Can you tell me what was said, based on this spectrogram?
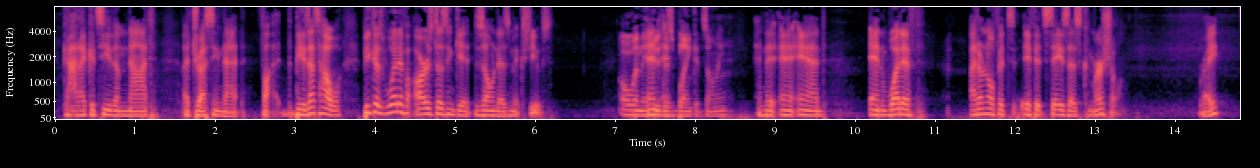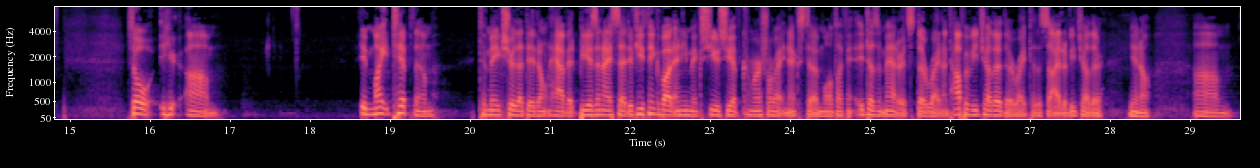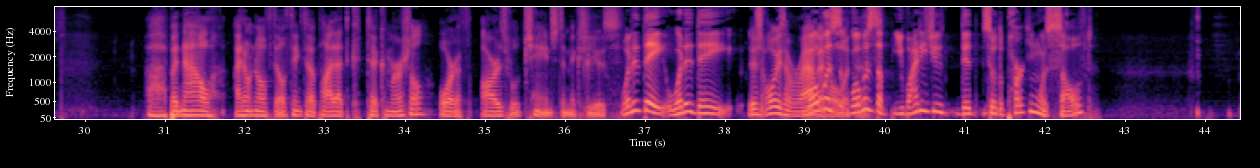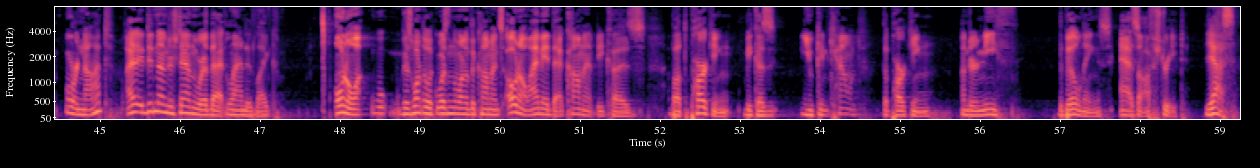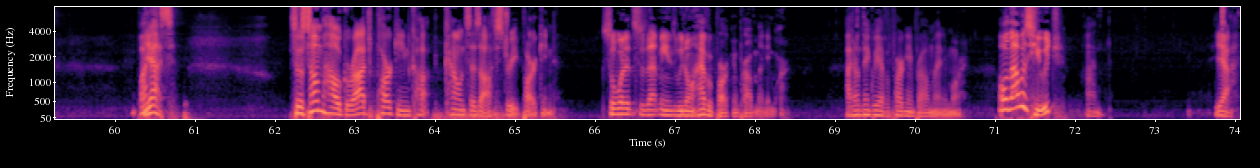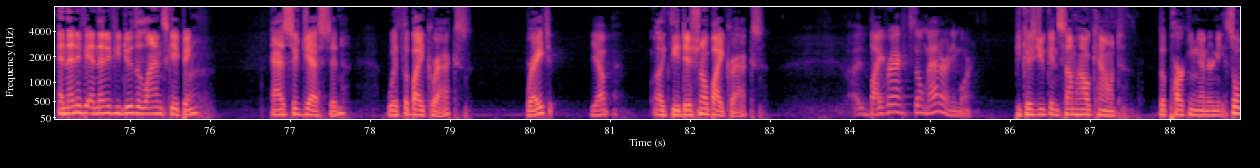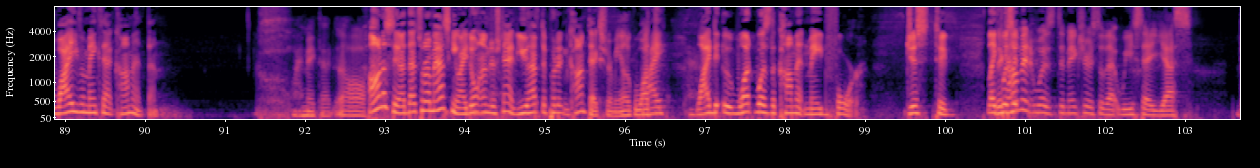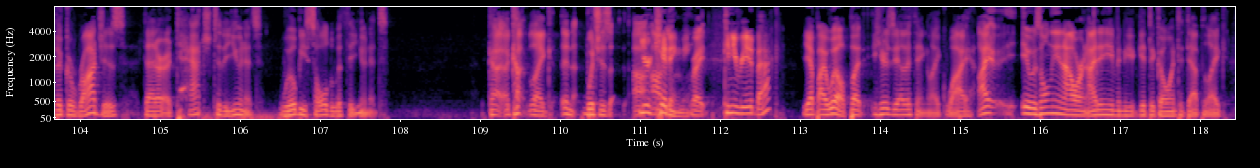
God, I could see them not addressing that because that's how. Because what if ours doesn't get zoned as mixed use? Oh, when they And- do this blanket zoning. And the, and, and and what if I don't know if it's if it stays as commercial, right? So here, um, it might tip them to make sure that they don't have it because then I said if you think about any mixed use, you have commercial right next to multifamily. It doesn't matter. It's they're right on top of each other. They're right to the side of each other. You know. Um, uh, but now I don't know if they'll think to apply that c- to commercial or if ours will change to mixed use. What did they? What did they? There's always a rabbit what was hole. what was the? You, why did you did so? The parking was solved, or not? I didn't understand where that landed. Like, oh no, because one look, wasn't one of the comments. Oh no, I made that comment because about the parking because you can count the parking underneath the buildings as off street. yes, What? yes. So somehow garage parking co- counts as off-street parking. So what? It, so that means we don't have a parking problem anymore. I don't think we have a parking problem anymore. Oh, that was huge. On, yeah, And then if and then if you do the landscaping as suggested with the bike racks, right? yep. Like the additional bike racks, Uh, Bike racks don't matter anymore. because you can somehow count the parking underneath. So why even make that comment then? Why make that? Oh, Honestly, that's what I'm asking. you. I don't understand. You have to put it in context for me. Like why? Why? Did, what was the comment made for? Just to like the was comment was to make sure so that we say yes, the garages that are attached to the units will be sold with the units. Ca- Like, and, which is uh, You're obvi- kidding me, right? Can you read it back? Yep, I will. But here's the other thing: like, why? I it was only an hour, and I didn't even get to go into depth. Like,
